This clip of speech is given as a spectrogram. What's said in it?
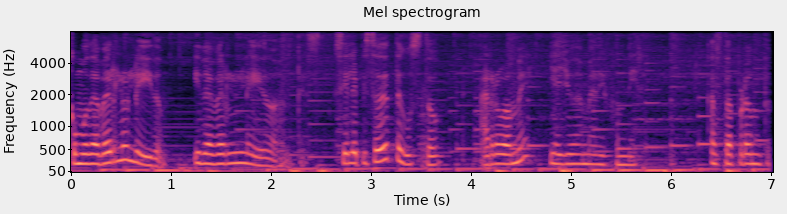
como de haberlo leído y de haberlo leído antes. Si el episodio te gustó, arróbame y ayúdame a difundir. Hasta pronto.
